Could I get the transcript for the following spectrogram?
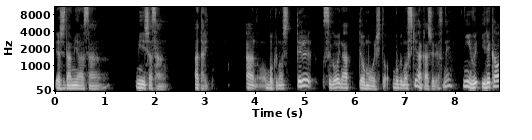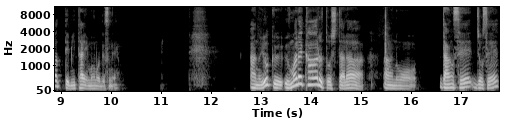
吉田美和さん、ミーシャさんあたり。あの、僕の知ってるすごいなって思う人、僕の好きな歌手ですね。に入れ替わってみたいものですね。あの、よく生まれ変わるとしたら、あの、男性、女性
